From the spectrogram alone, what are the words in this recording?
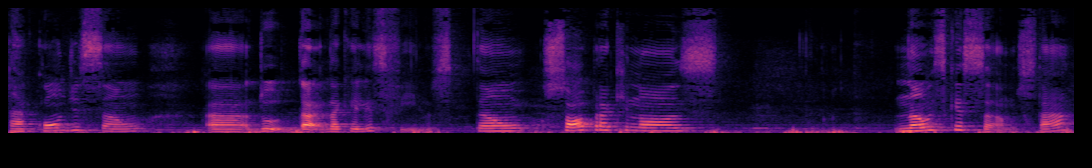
a condição uh, do, da, daqueles filhos. Então, só para que nós não esqueçamos, tá?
